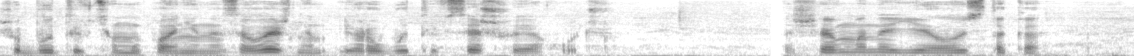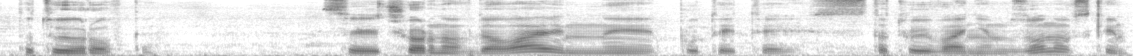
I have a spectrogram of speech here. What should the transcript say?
щоб бути в цьому плані незалежним і робити все, що я хочу. А ще в мене є ось така татуїровка. Це чорна вдова, не путайте з татуюванням зоновським.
